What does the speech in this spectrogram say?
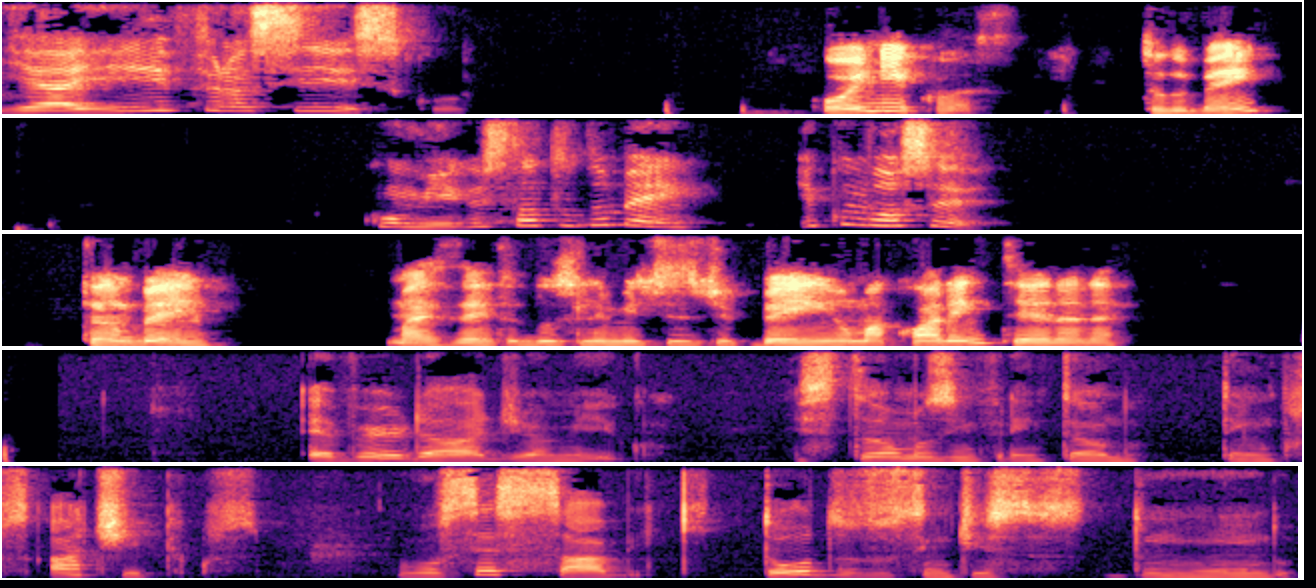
E aí, Francisco? Oi, Nicolas, tudo bem? Comigo está tudo bem. E com você? Também, mas dentro dos limites de bem em uma quarentena, né? É verdade, amigo. Estamos enfrentando tempos atípicos. Você sabe que todos os cientistas do mundo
